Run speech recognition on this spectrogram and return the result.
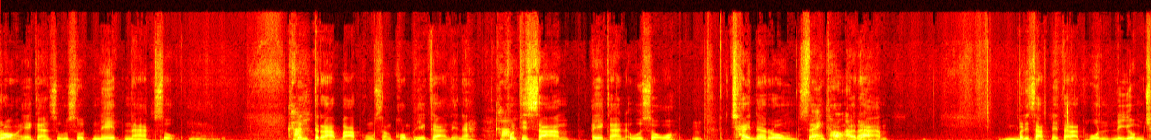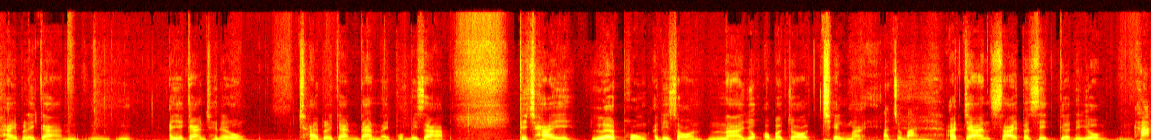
รองอายการสูงสุดเนตรนาคสุขอืมค่ะเป็นตราบาปของสังคมอายการเลยนะ ค่ะคนที่สามอายการอาวุโสอืมชัยนรงค์แสงทองอาราม บริษัทในตลาดหุ้น นิยมใช้บริการอืมอืมอายการชัยนรงค์ใช้บริการด้านไหนผมไม่ทราบ พิชัยเลิศพงศ์อดิศรนายกอบจเชียงใหม่ ปัจจุบันอาจารย์สายประสิทธิ์เกิดนิยม ค่ะ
